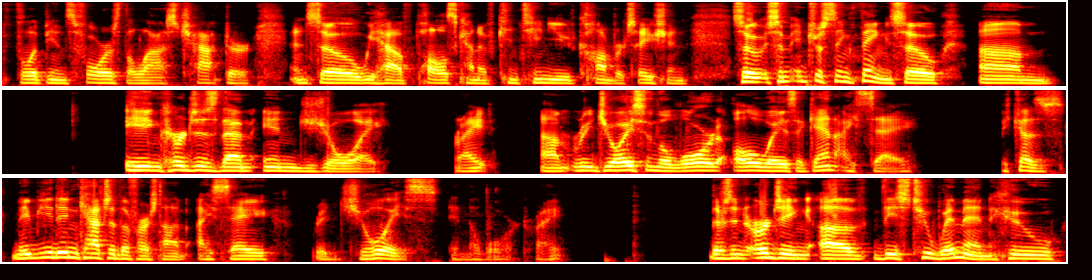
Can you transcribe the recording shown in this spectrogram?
Philippians four is the last chapter, and so we have Paul's kind of continued conversation. So some interesting things. So um, he encourages them in joy, right? Um, rejoice in the Lord always. Again, I say, because maybe you didn't catch it the first time, I say, rejoice in the Lord, right? There's an urging of these two women who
